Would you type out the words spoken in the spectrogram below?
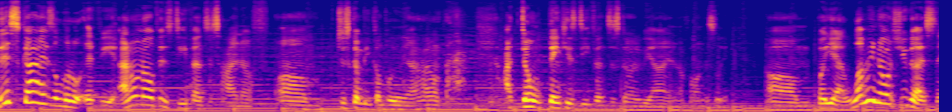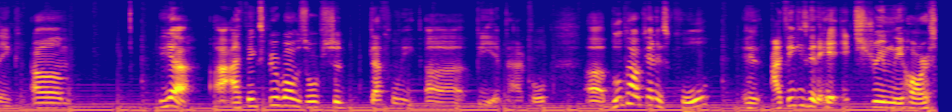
This guy is a little iffy. I don't know if his defense is high enough. Um, just gonna be completely honest. I don't, I don't think his defense is going to be high enough, honestly. Um, but yeah, let me know what you guys think. Um, yeah, I, I think Spirit Bomb Absorb should definitely uh, be impactful. Uh, Blue Kaioken is cool, and I think he's gonna hit extremely hard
